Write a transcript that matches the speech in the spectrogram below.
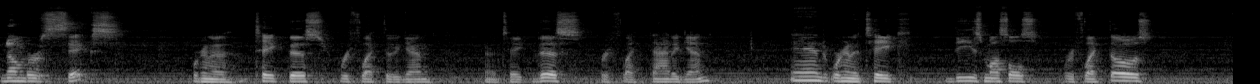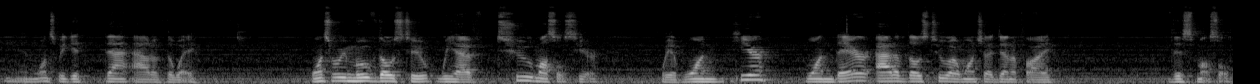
Number six, we're gonna take this, reflect it again. We're gonna take this, reflect that again. And we're gonna take these muscles, reflect those, and once we get that out of the way, once we remove those two, we have two muscles here. We have one here, one there. Out of those two, I want you to identify this muscle.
